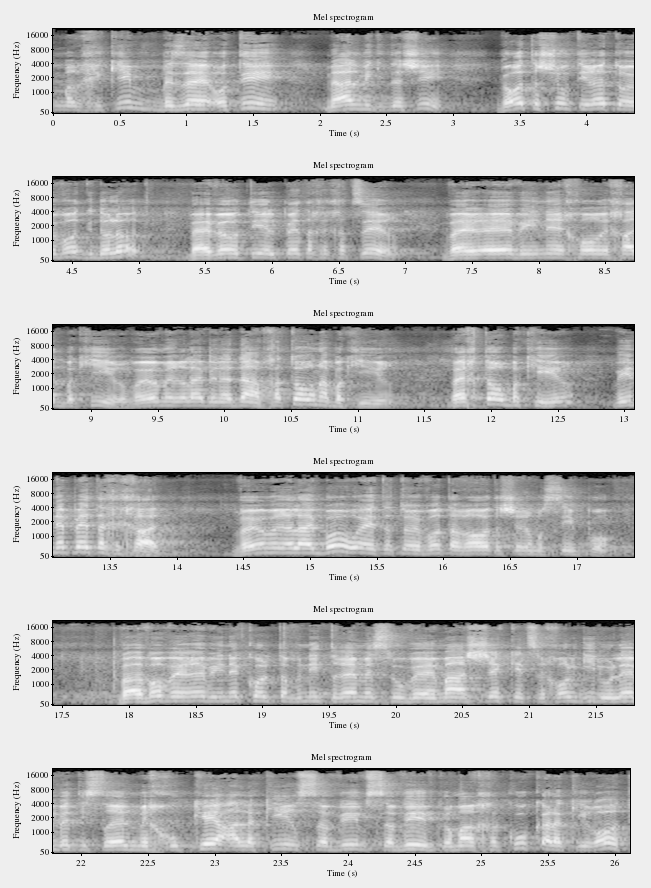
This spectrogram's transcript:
מרחיקים בזה אותי מעל מקדשי. ועוד תשוב תראה תועבות גדולות. ויבא אותי אל פתח החצר, ויראה והנה חור אחד בקיר, ויאמר אלי בן אדם, חתור נא בקיר, ויחתור בקיר, והנה פתח אחד. ויאמר אלי בואו ראה את התועבות הרעות אשר הם עושים פה. ואבוא ואראה והנה כל תבנית רמס ובהמה שקץ וכל גילולי בית ישראל מחוקה על הקיר סביב סביב, כלומר חקוק על הקירות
